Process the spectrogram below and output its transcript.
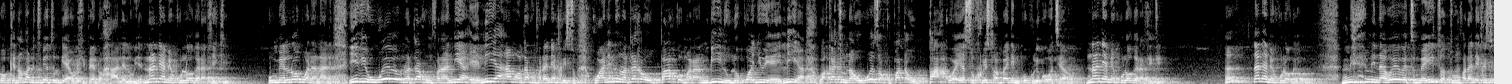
Okay naomba nitumie tu lugha ya ukipendo haleluya nani amekuloga rafiki? Umelogwa na nani? Hivi wewe unataka kumfanania eliya ama unataka kumfanania kristo? Kwa nini unataka upako mara mbili uliokuwa juu ya eliya wakati una uwezo wa kupata upako wa yesu kristo ambaye ni mkuu kuliko wote hao? Nani amekuloga rafiki Ha? nani amekuloga? Mimi na wewe tumeitwa tumfananie kristo.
